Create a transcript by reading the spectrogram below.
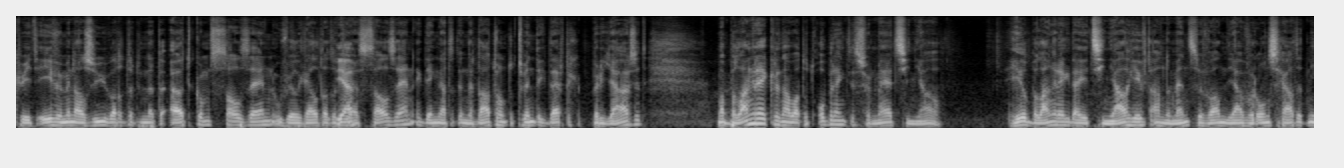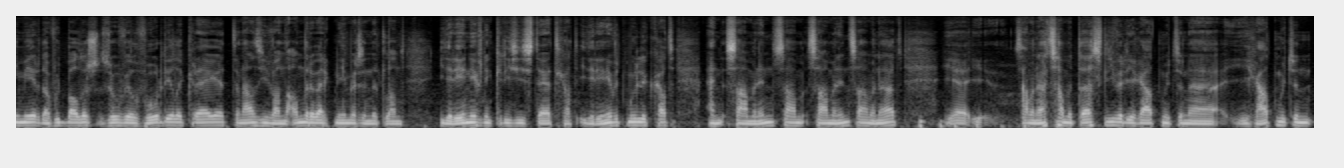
ik weet evenmin als u wat er net de uitkomst zal zijn, hoeveel geld dat het Ja. juist zal zijn. Ik denk dat het inderdaad rond de 20, 30 per jaar zit. Maar belangrijker dan wat het opbrengt, is voor mij het signaal. Heel belangrijk dat je het signaal geeft aan de mensen van ja, voor ons gaat het niet meer dat voetballers zoveel voordelen krijgen ten aanzien van de andere werknemers in dit land. Iedereen heeft een crisistijd gehad, iedereen heeft het moeilijk gehad. En samen in, samen, samen, in, samen uit, je, samen uit, samen thuis liever, je gaat, moeten, eh, je gaat moeten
